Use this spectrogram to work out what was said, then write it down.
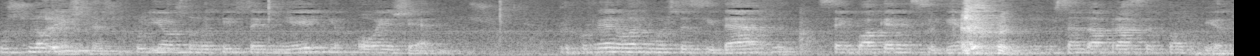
Os jornalistas recolhiam os donativos em dinheiro ou em géneros. Percorreram as ruas da cidade sem qualquer incidente, regressando à Praça de Dom Pedro.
